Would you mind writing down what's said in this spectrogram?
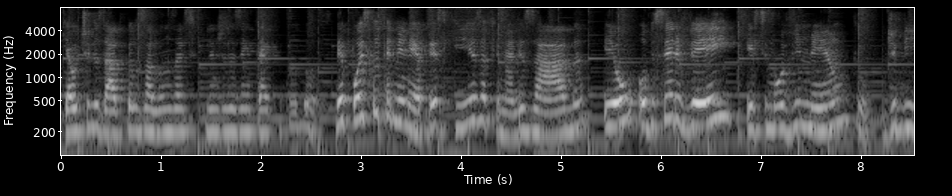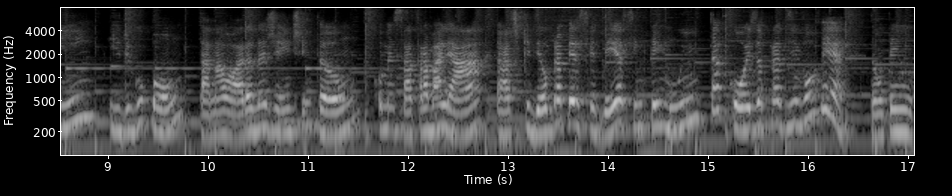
que é utilizado pelos alunos da disciplina de desenho técnico 2. Depois que eu terminei a pesquisa finalizada, eu observei esse movimento de BIM e de Gupon. Tá na hora da gente então começar a trabalhar. Eu acho que deu para perceber assim que tem muita coisa para desenvolver. Então tem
